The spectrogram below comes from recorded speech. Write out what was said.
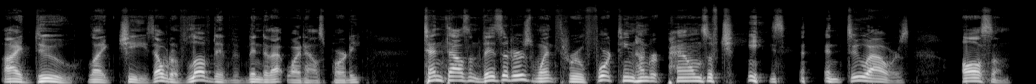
I do like cheese. I would have loved to have been to that White House party. 10,000 visitors went through 1,400 pounds of cheese in two hours. Awesome.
